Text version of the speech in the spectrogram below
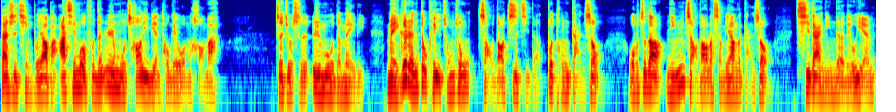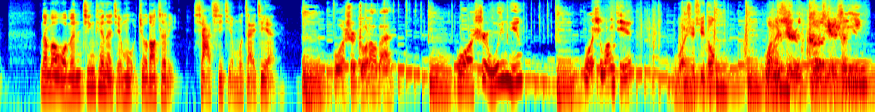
但是请不要把阿西莫夫的《日暮》抄一遍投给我们好吗？这就是《日暮》的魅力，每个人都可以从中找到自己的不同感受。我不知道您找到了什么样的感受，期待您的留言。那么我们今天的节目就到这里，下期节目再见。我是卓老板，我是吴京平，我是汪杰，我是旭东，我们是科学声音。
